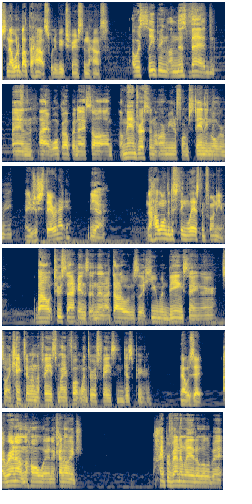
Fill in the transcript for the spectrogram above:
So now, what about the house? What have you experienced in the house? I was sleeping on this bed And I woke up and I saw a man dressed in an army uniform standing over me. And he was just staring at you? Yeah, Now, how long did this thing last in front of you? about two seconds, and then I thought it was a human being standing there. So I kicked him in the face. My foot went through his face, and he disappeared. And that was it. I ran out in the hallway, and I kind of like hyperventilated a little bit.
